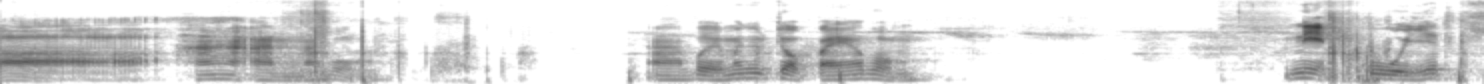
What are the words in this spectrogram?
อ่าห้าอันนะผม อ่า เปิดมาจนจบไปครับผม เน็ตกูเย็ดเค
